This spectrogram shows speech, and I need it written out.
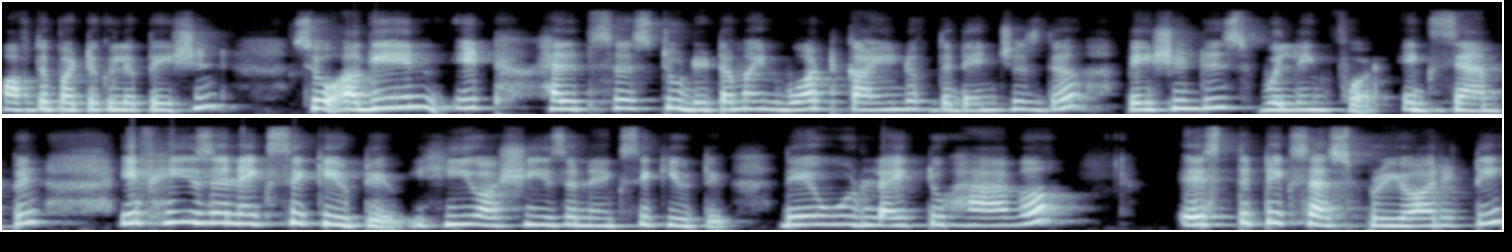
of the particular patient? So again, it helps us to determine what kind of the dentures the patient is willing for. Example, if he is an executive, he or she is an executive, they would like to have a aesthetics as priority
